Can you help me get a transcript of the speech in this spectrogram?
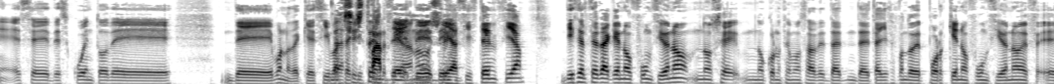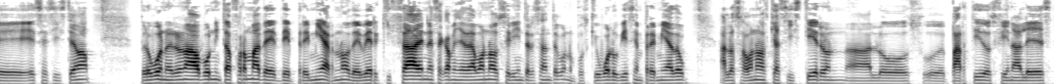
ese descuento de de bueno de que si iba a parte de, de, asistencia. Dice el Z que no funcionó. No sé no conocemos a de, detalles a fondo de por qué no funcionó eh, ese sistema. Pero bueno era una bonita forma de, premiar no de ver quizá en esa campaña de abonos sería interesante bueno pues que igual hubiesen premiado a los abonados que asistieron a los eh, partidos finales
